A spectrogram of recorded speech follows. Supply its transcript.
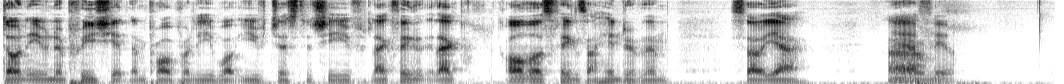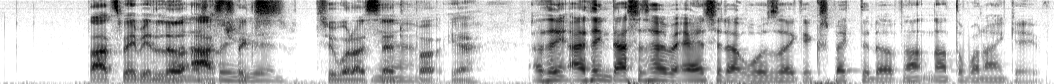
don't even appreciate them properly what you've just achieved like things like all those things are hindering them so yeah Yeah, I um, feel. that's maybe a little asterisk to what I said Yeah. but yeah I think I think that's the type of answer that was like expected of, not not the one I gave.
